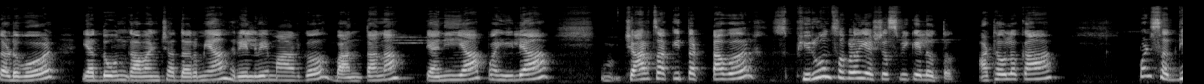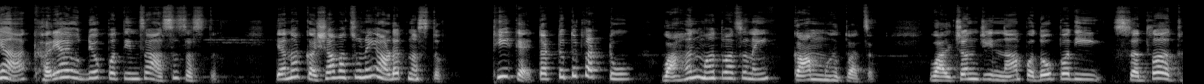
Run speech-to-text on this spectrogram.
तडवळ या दोन गावांच्या दरम्यान रेल्वे मार्ग बांधताना त्यांनी या पहिल्या चारचाकी तट्टावर फिरून सगळं यशस्वी केलं होतं. आठवलं का? पण सध्या खऱ्या उद्योगपतींचं असंच असतं. त्यांना कशा वाचूनही आवडत नसतं. ठीक आहे तट्टू तो तट्टू वाहन महत्वाचं नाही काम महत्वाचं. वालचंदजींना पदोपदी सतत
